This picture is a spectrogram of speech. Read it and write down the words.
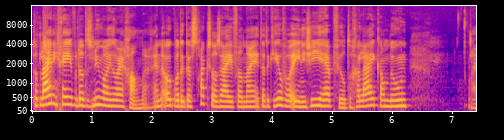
dat leidinggeven, dat is nu wel heel erg handig. En ook wat ik daar straks al zei, van, nou, dat ik heel veel energie heb, veel tegelijk kan doen. Uh,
